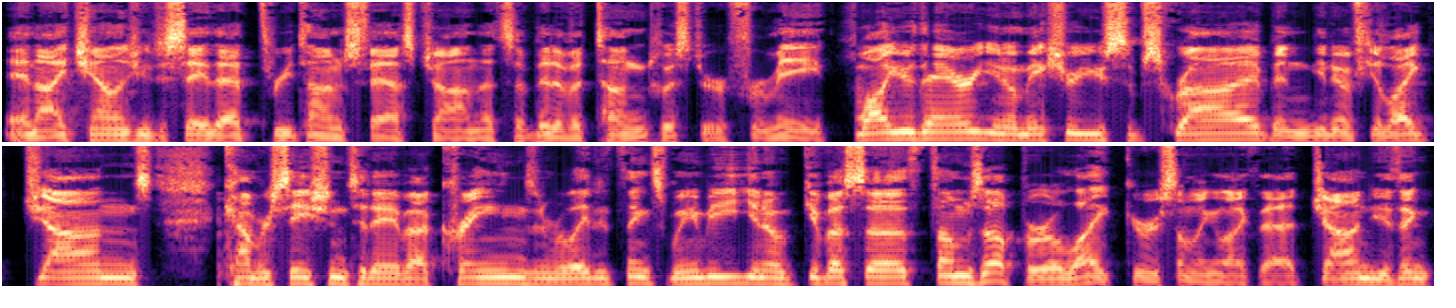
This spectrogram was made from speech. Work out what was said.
And I challenge you to say that three times fast, John. That's a bit of a tongue twister for me. While you're there, you know, make sure you subscribe. And, you know, if you like John's conversation today about cranes and related things, maybe, you know, give us a thumbs up or a like or something like that. John, do you think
